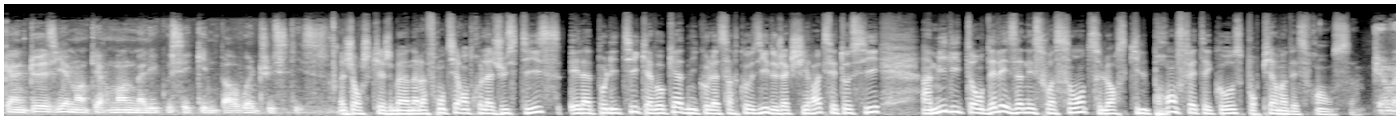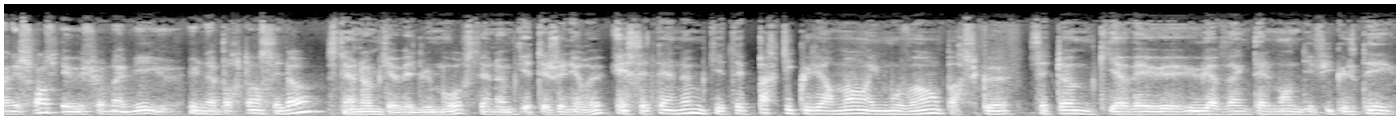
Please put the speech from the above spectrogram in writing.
qu'un deuxième enterrement de Malik Oussekine par voie de justice. Georges Kiechman, à la frontière entre la justice et la politique, avocat de Nicolas Sarkozy, de Jacques Chirac, c'est aussi un militant dès les années 60 lorsqu'il prend fait et cause pour Pierre Mendès France. Pierre Mendès France, il a eu sur ma vie une importance énorme. C'était un homme qui avait de l'humour, c'était un homme qui était généreux, et c'était un homme qui était particulièrement émouvant parce que cet homme qui avait eu à vaincre de difficultés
